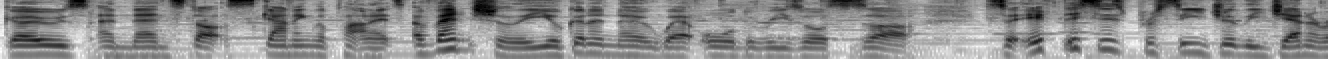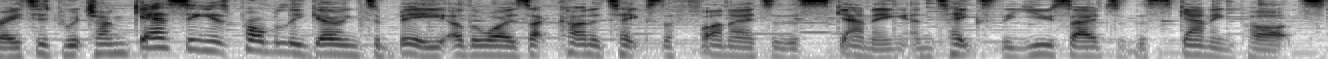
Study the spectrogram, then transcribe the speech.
goes and then starts scanning the planets, eventually you're going to know where all the resources are. So if this is procedurally generated, which I'm guessing is probably going to be, otherwise that kind of takes the fun out of the scanning and takes the use out of the scanning parts.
